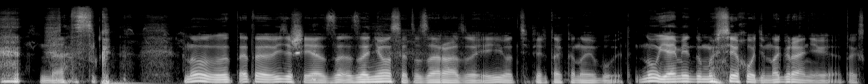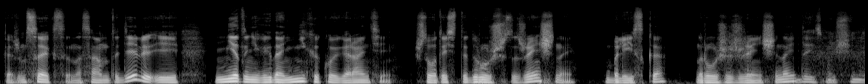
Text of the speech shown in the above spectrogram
Да. Сука. Ну, это, видишь, я за- занес эту заразу, и вот теперь так оно и будет. Ну, я имею в виду, мы все ходим на грани, так скажем, секса на самом-то деле, и нету никогда никакой гарантии, что вот если ты дружишь с женщиной, близко, дружишь с женщиной, Да и с мужчиной.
